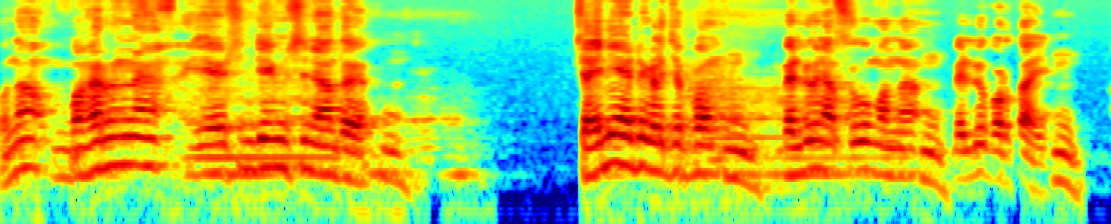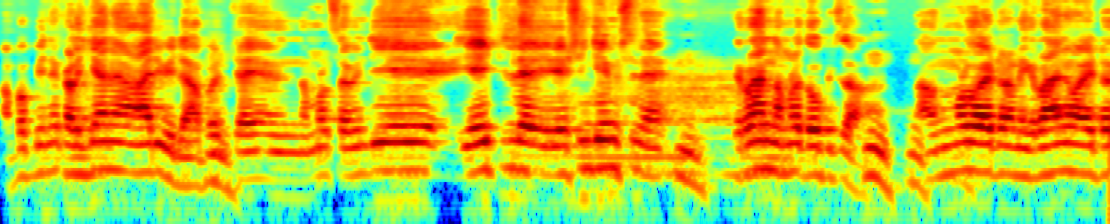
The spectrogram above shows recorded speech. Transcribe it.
ഒന്ന് ബഹറിന് ഏഷ്യൻ ഗെയിംസിനകത്ത് ചൈനയായിട്ട് കളിച്ചപ്പം. ബെല്ലുവിന് അസുഖം വന്ന്. ബെല്ലു പുറത്തായി. അപ്പൊ പിന്നെ കളിക്കാൻ ആരുമില്ല. അപ്പൊ നമ്മൾ സെവന്റി എയ്റ്റിലെ ഏഷ്യൻ ഗെയിംസിന് ഇറാൻ നമ്മളെ തോപ്പിച്ചതാണ്. നമ്മളുമായിട്ടാണ് ഇറാനുമായിട്ട്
